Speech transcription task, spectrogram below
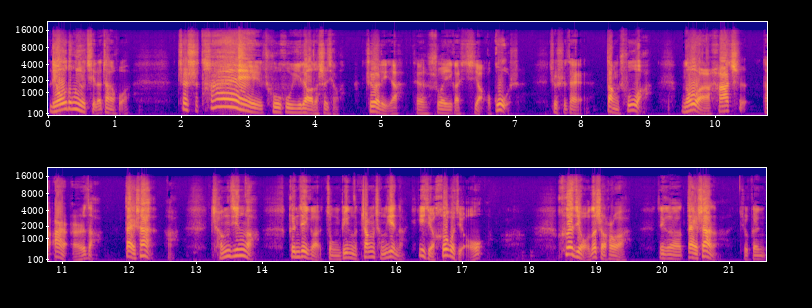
辽东又起了战火，这是太出乎意料的事情了。这里呀，再说一个小故事，就是在当初啊，努尔哈赤的二儿子代善啊，曾经啊跟这个总兵张承胤呢一起喝过酒。喝酒的时候啊，这个代善啊就跟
